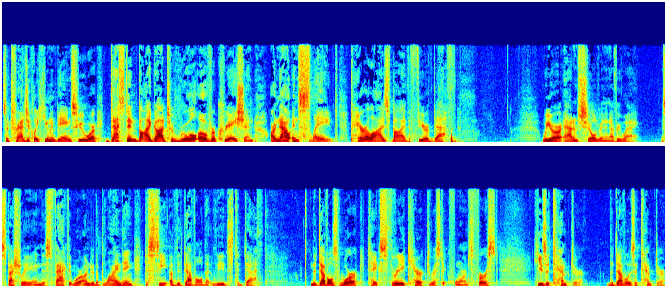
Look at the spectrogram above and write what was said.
So tragically, human beings who were destined by God to rule over creation are now enslaved, paralyzed by the fear of death. We are Adam's children in every way, especially in this fact that we're under the blinding deceit of the devil that leads to death. The devil's work takes three characteristic forms. First, he's a tempter. The devil is a tempter.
